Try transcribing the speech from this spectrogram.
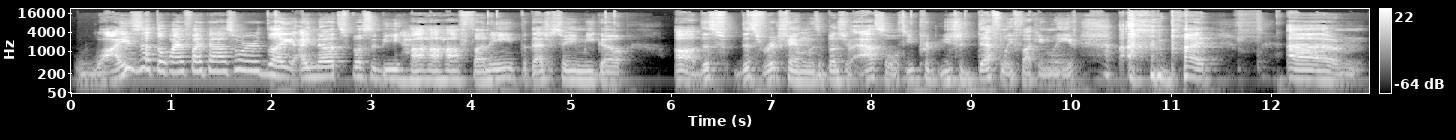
why is that the Wi-Fi password? Like, I know it's supposed to be ha ha ha funny, but that just made me go, oh, this this rich family is a bunch of assholes. You you should definitely fucking leave. but um,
